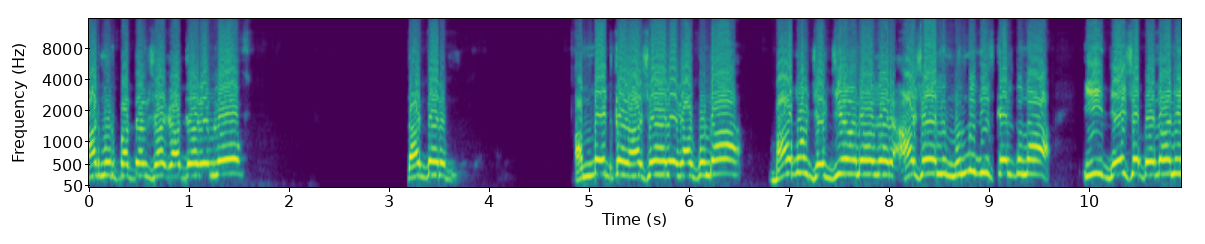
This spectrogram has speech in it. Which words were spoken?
ఆర్మూర్ పట్టణ శాఖ ఆధ్వర్యంలో డాక్టర్ అంబేద్కర్ ఆశయాలే కాకుండా బాబు జగజీవన్ రావు గారి ఆశయాలను ముందు తీసుకెళ్తున్న ఈ దేశ ప్రధాని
